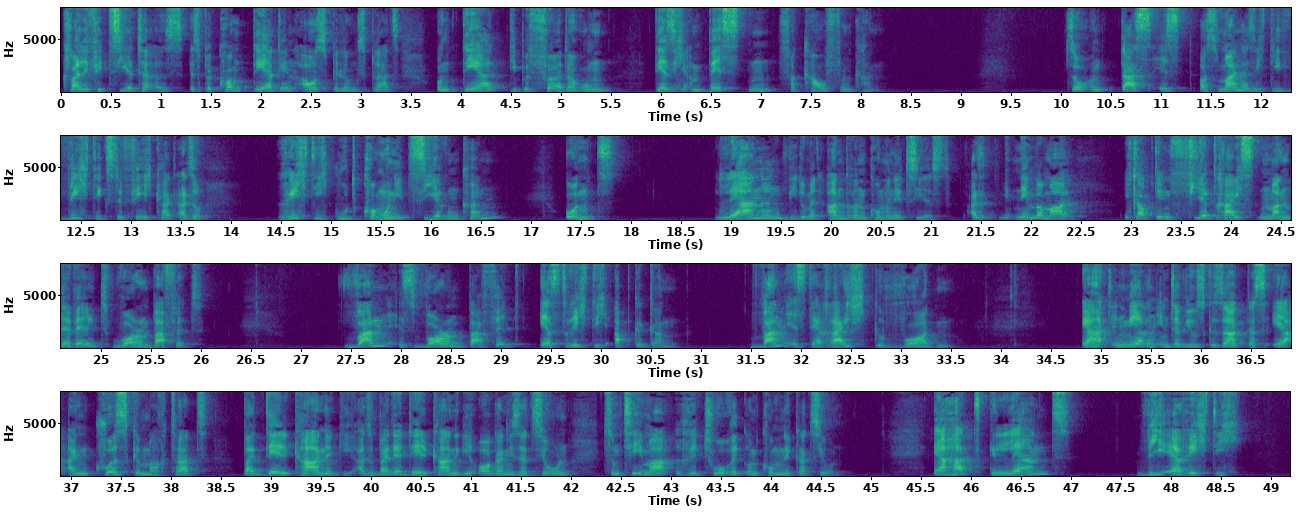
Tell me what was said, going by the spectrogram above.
qualifizierter ist. Es bekommt der den Ausbildungsplatz und der die Beförderung, der sich am besten verkaufen kann. So, und das ist aus meiner Sicht die wichtigste Fähigkeit. Also richtig gut kommunizieren können und lernen, wie du mit anderen kommunizierst. Also nehmen wir mal, ich glaube, den viertreichsten Mann der Welt, Warren Buffett. Wann ist Warren Buffett erst richtig abgegangen? Wann ist er reich geworden? Er hat in mehreren Interviews gesagt, dass er einen Kurs gemacht hat bei Dale Carnegie, also bei der Dale Carnegie Organisation zum Thema Rhetorik und Kommunikation. Er hat gelernt, wie er richtig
